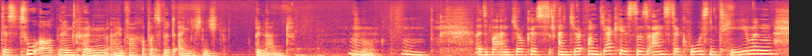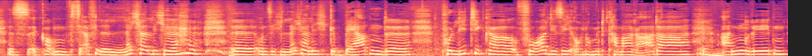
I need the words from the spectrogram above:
das zuordnen können einfach, aber es wird eigentlich nicht benannt. So. Hm. Also bei Antiochus, Antioche ist das eines der großen Themen. Es kommen sehr viele lächerliche äh, und sich lächerlich gebärdende Politiker vor, die sich auch noch mit Kamerada mhm. anreden.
